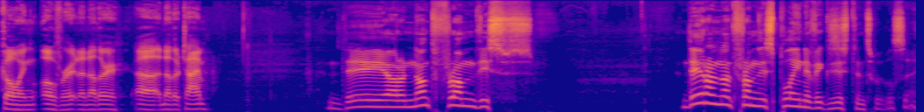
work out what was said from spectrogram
going over it another uh, another time. They are not from this. They are not from this plane of existence, we will say.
